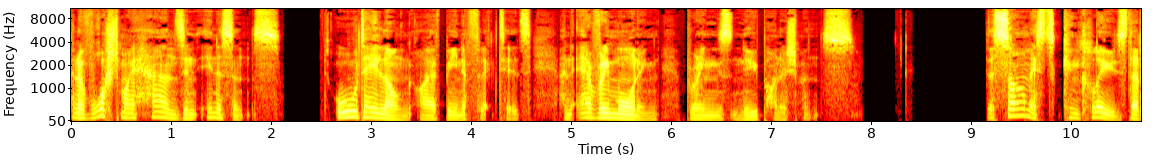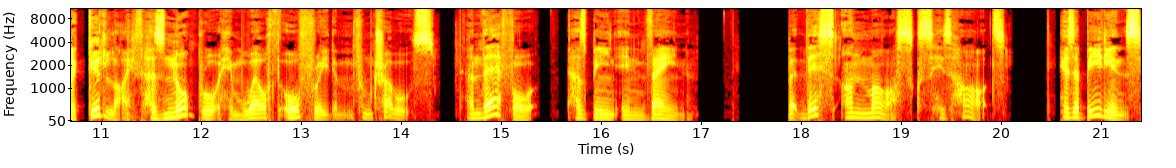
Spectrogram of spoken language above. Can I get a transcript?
and have washed my hands in innocence. All day long I have been afflicted, and every morning brings new punishments. The psalmist concludes that a good life has not brought him wealth or freedom from troubles, and therefore has been in vain. But this unmasks his heart. His obedience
